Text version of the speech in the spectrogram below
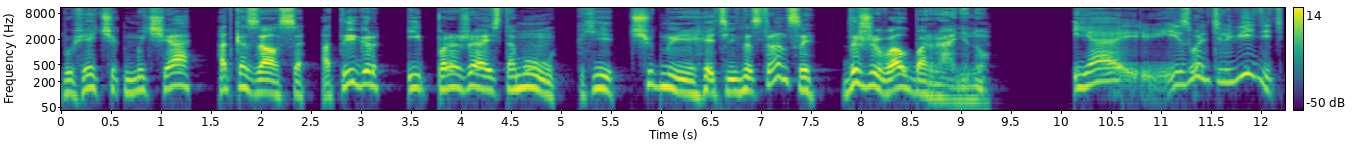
Буфетчик мыча отказался от игр и, поражаясь тому, какие чудные эти иностранцы, доживал баранину. «Я, изволите ли видеть,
